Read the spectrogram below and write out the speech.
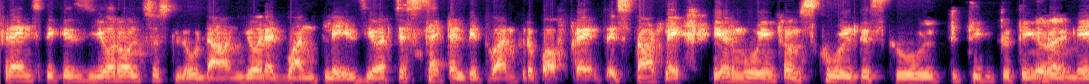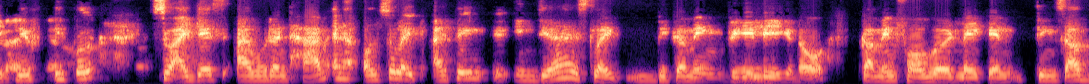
friends because you're also slow down. You're at one place. You're just settled with one group of friends. It's not like you're moving from school to school to thing to thing to right, make right, new yeah. people. So I guess I wouldn't have. And also like, I think India is like becoming really, you know, coming forward, like, and things are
